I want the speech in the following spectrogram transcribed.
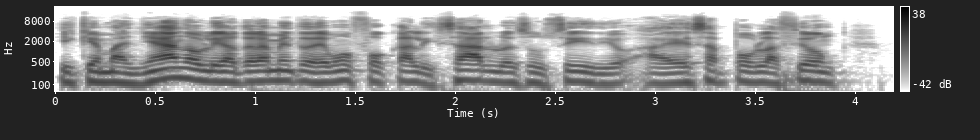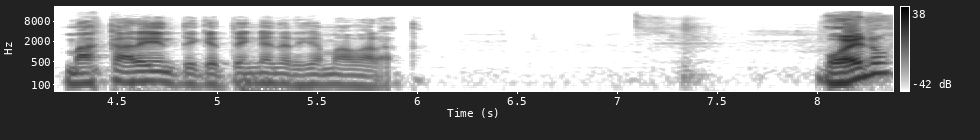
y que mañana obligatoriamente debemos focalizarlo el subsidio a esa población más carente que tenga energía más barata. Bueno,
